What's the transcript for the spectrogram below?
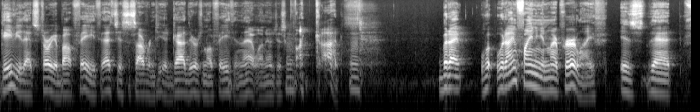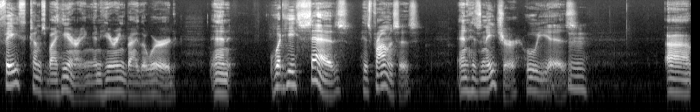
gave you that story about faith. That's just the sovereignty of God. There's no faith in that one. It was just hmm. my God. Hmm. But I, what, what I'm finding in my prayer life is that faith comes by hearing, and hearing by the word. And what he says, his promises, and his nature, who he is, uh,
